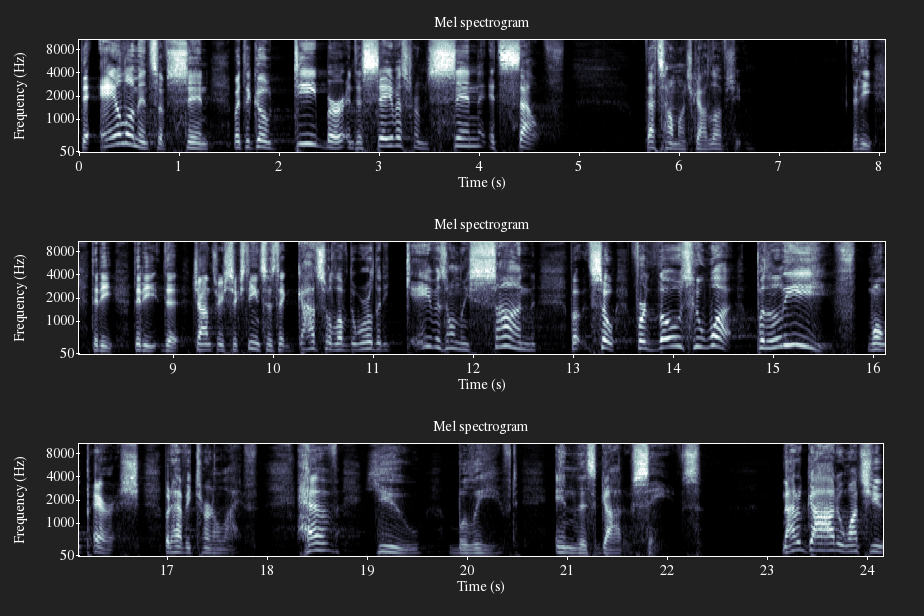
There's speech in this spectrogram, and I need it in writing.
the ailments of sin, but to go deeper and to save us from sin itself. That's how much God loves you. That he, that he, that he, that John 3.16 says that God so loved the world that he gave his only son. But so for those who what? Believe won't perish, but have eternal life. Have you believed in this God who saves? Not a God who wants you,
